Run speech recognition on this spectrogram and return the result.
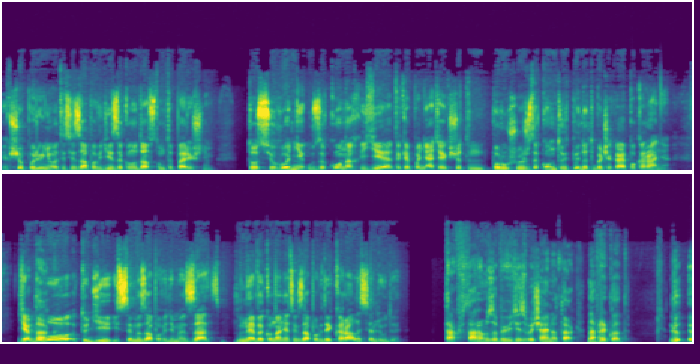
Якщо порівнювати ці заповіді з законодавством теперішнім, то сьогодні у законах є таке поняття: якщо ти порушуєш закон, то відповідно тебе чекає покарання. Як Так. було тоді із цими заповідями? За невиконання цих заповідей каралися люди? Так, в старому заповіті, звичайно, так. Наприклад, е,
